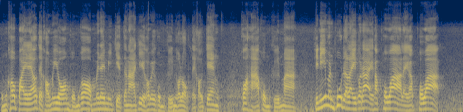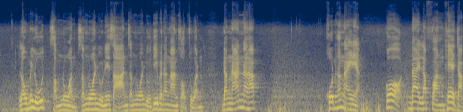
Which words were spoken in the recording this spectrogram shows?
ผมเข้าไปแล้วแต่เขาไม่ยอม ผมก็ไม่ได้มีเจตนาที่จะเข้าไปข่มขืนเขาหรอกแต่เขาแจ้งข้อหาข่มขืนมา ทีนี้มันพูดอะไรก็ได้ครับ เพราะว่าอะไรครับ เพราะว่าเราไม่รู้สำนวนสำนวนอยู่ในศาลสำนวนอยู่ที่พนักงานสอบสวน ดังนั้นนะครับ คนข้างในเนี่ยก็ได้รับฟังแค่จาก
